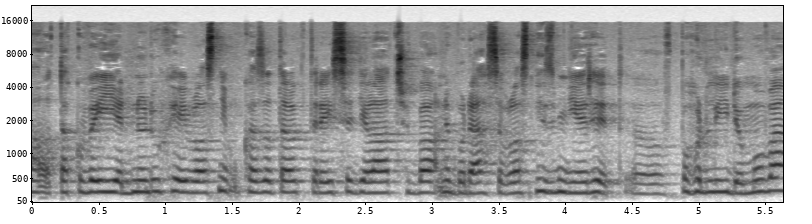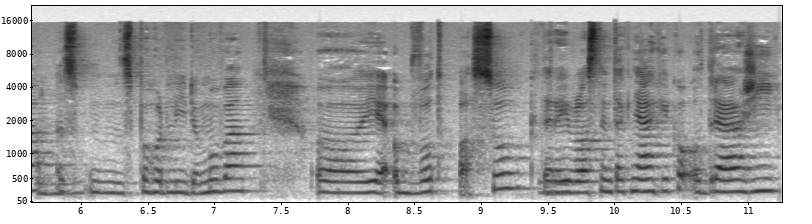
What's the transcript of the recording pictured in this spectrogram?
Uh, takový jednoduchý vlastně ukazatel, který se dělá třeba, nebo dá se vlastně změřit uh, v pohodlí domova, mm-hmm. z, z pohodlí domova, uh, je obvod pasu, který mm-hmm. vlastně tak nějak jako odráží,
